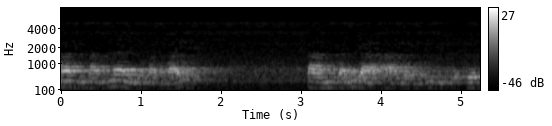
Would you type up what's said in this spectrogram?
มั่นหนักแน่นอยู่มันไว้ ตามสัญญาอารมณ์ที่เกิดขึ้น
